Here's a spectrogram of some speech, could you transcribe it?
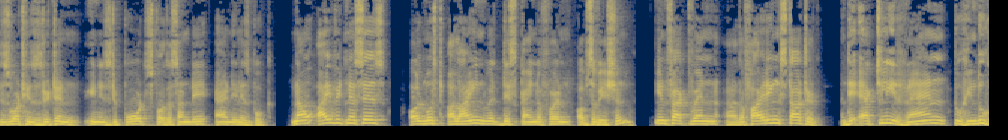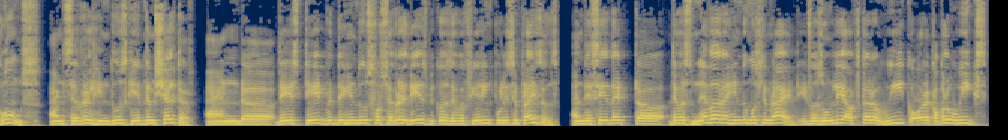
This is what he's written in his reports for the Sunday and in his book. Now, eyewitnesses almost align with this kind of an observation. In fact, when uh, the firing started, they actually ran to Hindu homes and several Hindus gave them shelter. And uh, they stayed with the Hindus for several days because they were fearing police reprisals. And they say that uh, there was never a Hindu Muslim riot. It was only after a week or a couple of weeks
